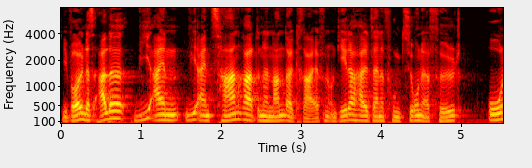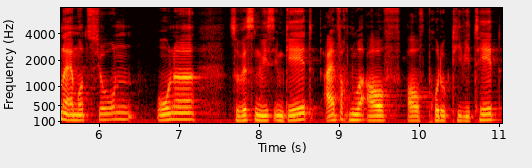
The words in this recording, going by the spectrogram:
Die wollen, dass alle wie ein, wie ein Zahnrad ineinander greifen und jeder halt seine Funktion erfüllt, ohne Emotionen, ohne zu wissen, wie es ihm geht, einfach nur auf, auf Produktivität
